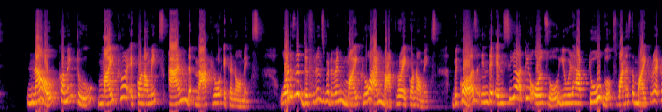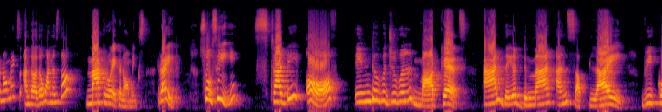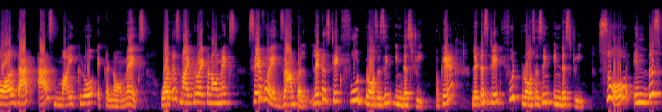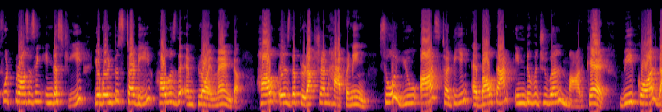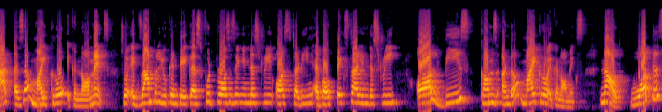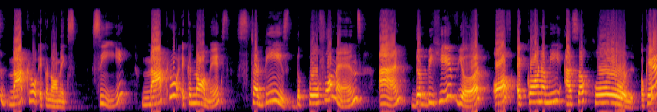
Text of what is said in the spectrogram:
Now coming to microeconomics and macroeconomics. What is the difference between micro and macroeconomics? Because in the NCERT also you would have two books. One is the microeconomics and the other one is the macroeconomics. Right. So see study of individual markets and their demand and supply. We call that as microeconomics. What is microeconomics? Say for example, let us take food processing industry. Okay, let us take food processing industry. So, in this food processing industry, you're going to study how is the employment, how is the production happening. So, you are studying about an individual market we call that as a microeconomics. So example you can take as food processing industry or studying about textile industry. All these comes under microeconomics. Now what is macroeconomics? See macroeconomics studies the performance and the behavior of economy as a whole. Okay.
